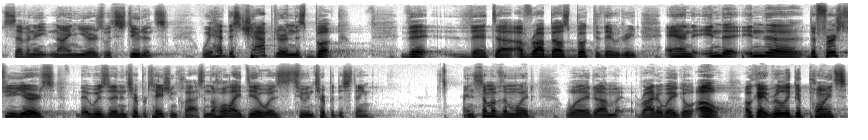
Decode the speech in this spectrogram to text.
seven, eight, nine years with students, we had this chapter in this book that, that uh, of Rob Bell's book that they would read. And in the in the the first few years, it was an interpretation class, and the whole idea was to interpret this thing. And some of them would would um, right away go, "Oh, okay, really good points,"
